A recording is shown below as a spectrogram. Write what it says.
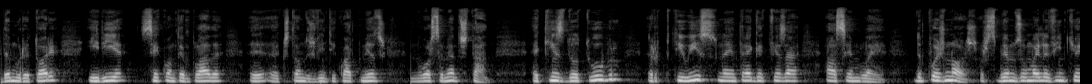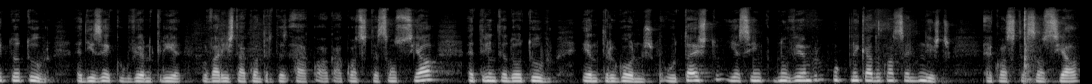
da moratória iria ser contemplada, eh, a questão dos 24 meses, no Orçamento de Estado. A 15 de outubro, repetiu isso na entrega que fez à, à Assembleia. Depois nós recebemos um mail a 28 de outubro a dizer que o Governo queria levar isto à, à, à concertação social. A 30 de outubro entregou-nos o texto e a 5 de novembro o comunicado do Conselho de Ministros. A concertação social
